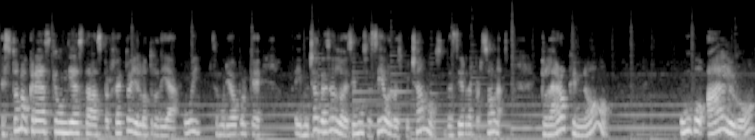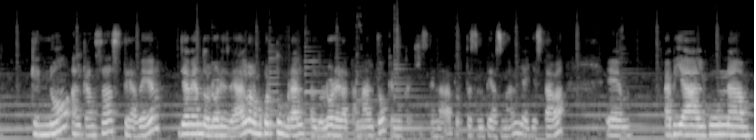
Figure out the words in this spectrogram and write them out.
Esto no creas que un día estabas perfecto y el otro día, uy, se murió porque, y muchas veces lo decimos así o lo escuchamos decir de personas. Claro que no. Hubo algo que no alcanzaste a ver, ya vean dolores de algo, a lo mejor tu umbral al dolor era tan alto que nunca dijiste nada, pero te sentías mal y ahí estaba. Em, había alguna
